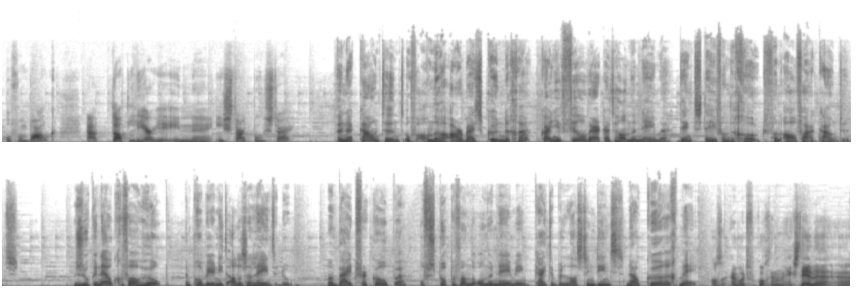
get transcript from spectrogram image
of een bank. Nou, dat leer je in, in Startbooster. Een accountant of andere arbeidskundige kan je veel werk uit handen nemen, denkt Stefan de Groot van Alpha Accountants. Zoek in elk geval hulp en probeer niet alles alleen te doen. Want bij het verkopen of stoppen van de onderneming kijkt de Belastingdienst nauwkeurig mee. Als er wordt verkocht aan een externe, uh,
